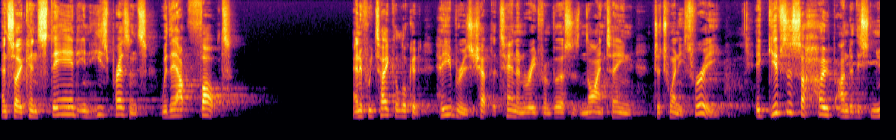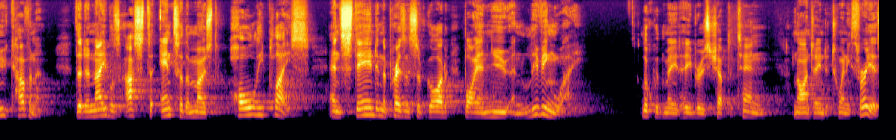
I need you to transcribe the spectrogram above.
and so can stand in his presence without fault. And if we take a look at Hebrews chapter 10 and read from verses 19 to 23, it gives us a hope under this new covenant that enables us to enter the most holy place and stand in the presence of God by a new and living way. Look with me at Hebrews chapter 10, 19 to 23. It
